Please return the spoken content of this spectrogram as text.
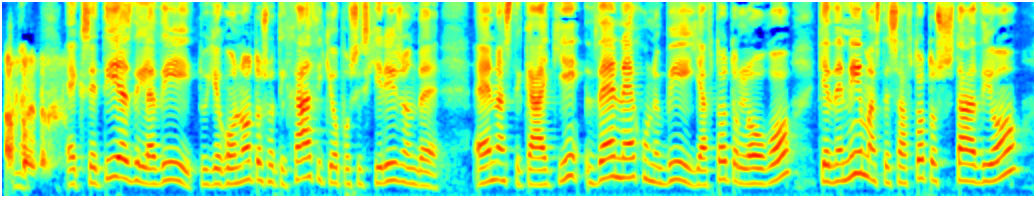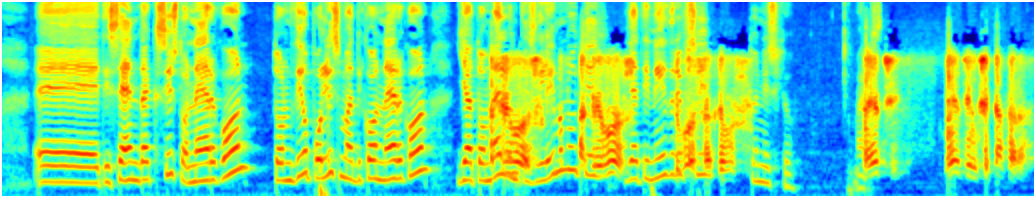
Αυτό ναι. ήταν. Εξαιτίας δηλαδή του γεγονότος ότι χάθηκε όπως ισχυρίζονται ένα στικάκι, δεν έχουν μπει για αυτό το λόγο και δεν είμαστε σε αυτό το στάδιο ε, της ένταξης των έργων των δύο πολύ σημαντικών έργων για το μέλλον της Λίμνου και για την ίδρυυση του νησιού. Μάλιστα. Έτσι, έτσι είναι ξεκάθαρα.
